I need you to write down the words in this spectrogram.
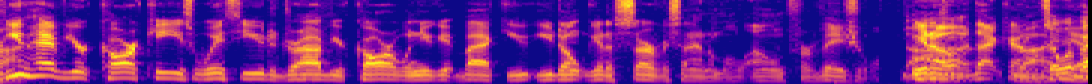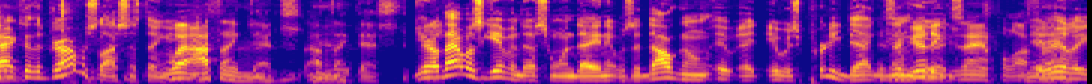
if you have your car keys with you to drive your car when you get back, you, you don't get a service animal on for visual. You know Uh-huh. that kind of. So we're back to the driver's license thing. Well, again. I think that's I think that's You know that was given to us one day, and it was a doggone. It, it, it was pretty daggone It's a good example, I It really,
